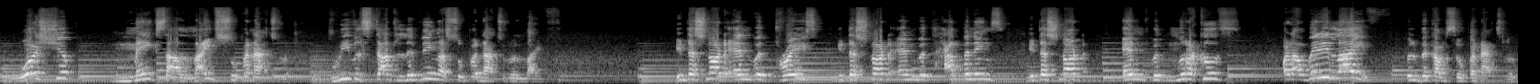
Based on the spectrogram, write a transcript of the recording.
Worship makes our life supernatural. We will start living a supernatural life. It does not end with praise, it does not end with happenings, it does not end with miracles, but our very life will become supernatural.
